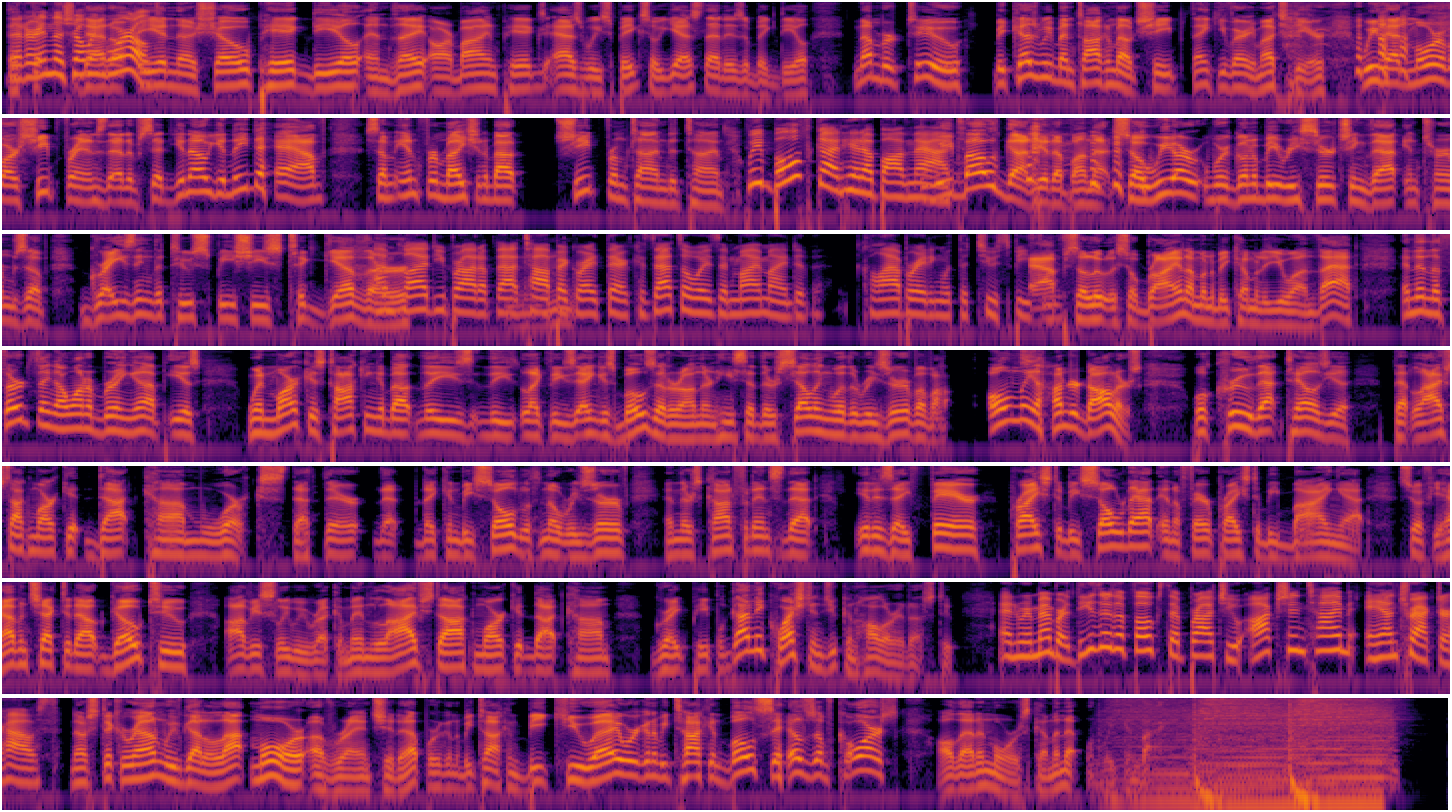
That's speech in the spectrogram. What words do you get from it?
That are in the showing that world. Are in the show pig deal, and they are buying pigs as we speak. So yes, that is a big deal. Number two, because we've been talking about sheep, thank you very much, dear. We've had more of our sheep friends that have said, you know, you need to have some information about sheep from time to time. We both got hit up on that. We both got hit up on that. So we are we're going to be researching that in terms of grazing the two species together. I'm glad you brought up that Mm-hmm. topic right there because that's always in my mind of collaborating with the two species. Absolutely. So, Brian, I'm going to be coming to you on that. And then the third thing I want to bring up is when Mark is talking about these these like these Angus bulls that are on there, and he said they're selling with a reserve of a, only a hundred dollars. Well, crew, that tells you that livestockmarket.com works that they're that they can be sold with no reserve and there's confidence that it is a fair price to be sold at and a fair price to be buying at. So if you haven't checked it out, go to obviously we recommend livestockmarket.com. Great people. Got any questions? You can holler at us too. And remember, these are the folks that brought you Auction Time and Tractor House. Now stick around. We've got a lot more of Ranch It Up. We're going to be talking BQA. We're going to be talking bull sales, of course. All that and more is coming up when we come back.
